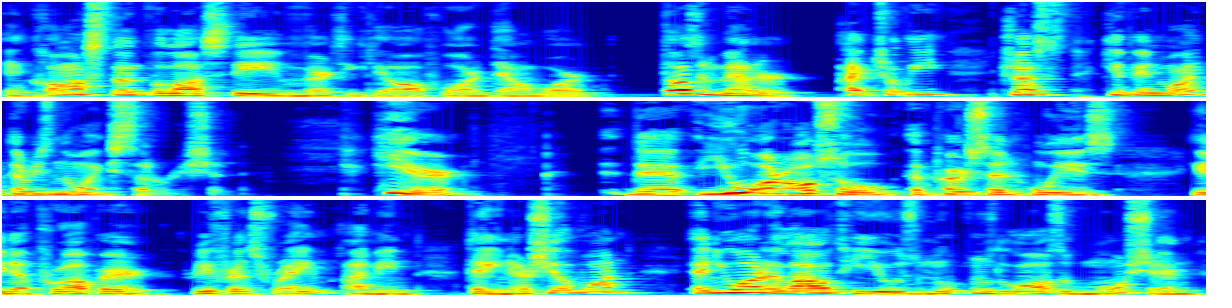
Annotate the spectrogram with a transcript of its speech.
in constant velocity, vertically upward, downward, doesn't matter. Actually, just keep in mind there is no acceleration. Here, the you are also a person who is in a proper reference frame, I mean the inertial one, and you are allowed to use Newton's laws of motion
